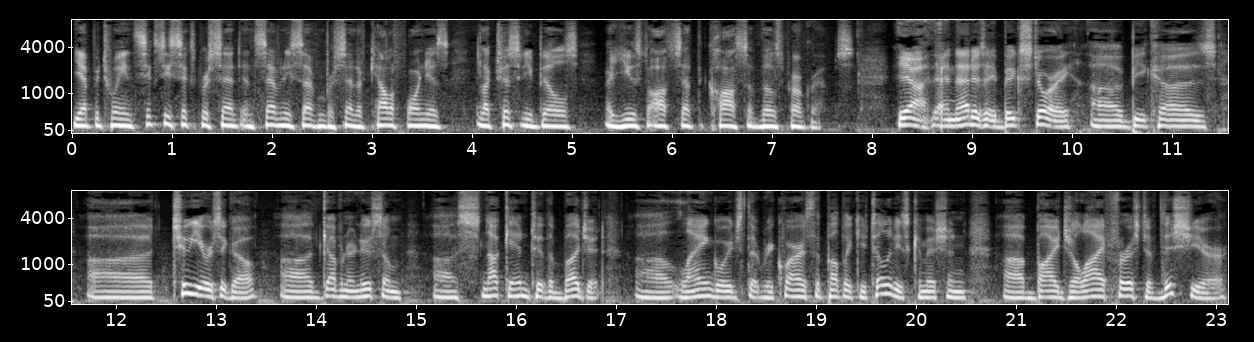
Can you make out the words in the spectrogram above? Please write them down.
yet between 66% and 77% of California's electricity bills are used to offset the costs of those programs. Yeah, and that is a big story uh, because uh, two years ago, uh, Governor Newsom uh, snuck into the budget uh, language that requires the Public Utilities Commission uh, by July 1st of this year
